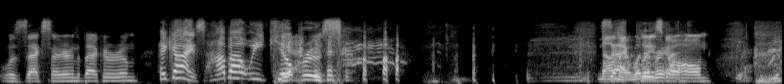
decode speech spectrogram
Was Zack Snyder in the back of the room? Hey guys, how about we kill Yeah. Bruce? No, Zack, man, please go home. Yeah.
